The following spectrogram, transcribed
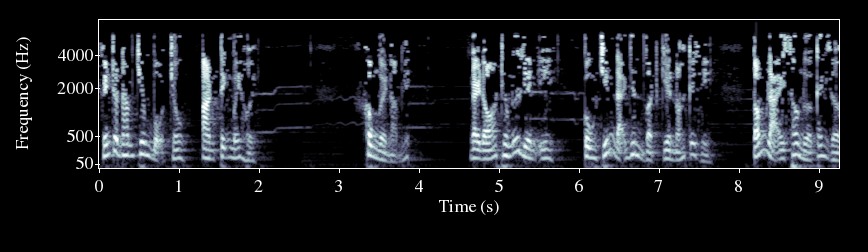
Khiến cho Nam Chiêm Bộ Châu an tĩnh mấy hồi không người nào biết. Ngày đó, thiếu nữ liền y Cùng chín đại nhân vật kia nói cái gì? Tóm lại, sau nửa canh giờ,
